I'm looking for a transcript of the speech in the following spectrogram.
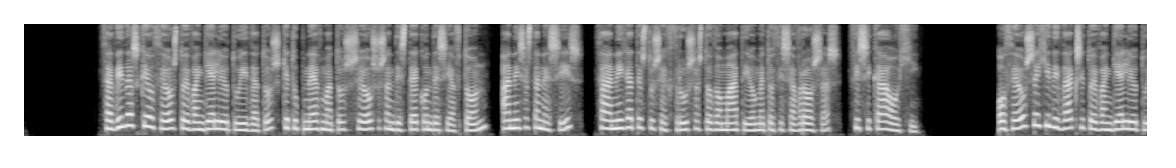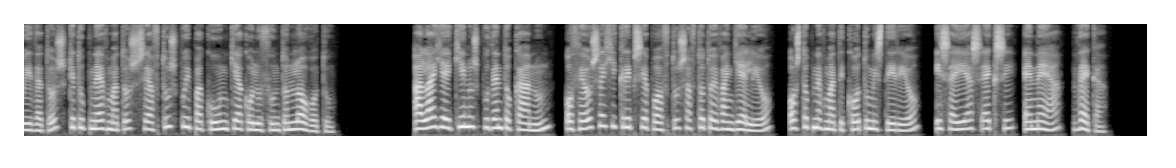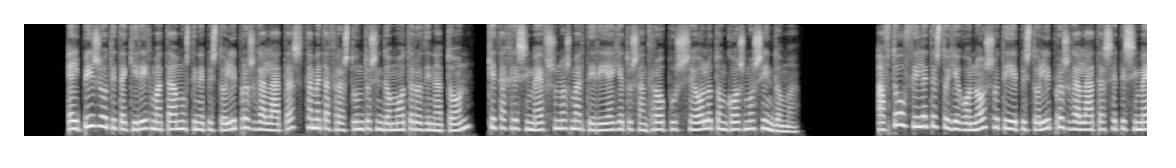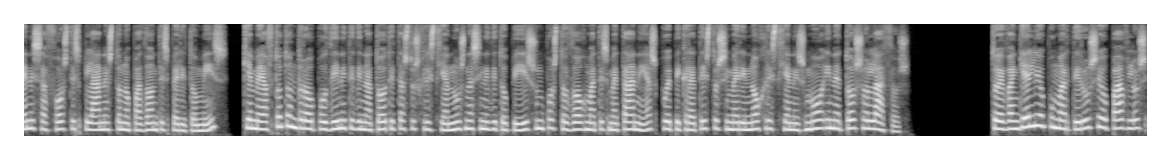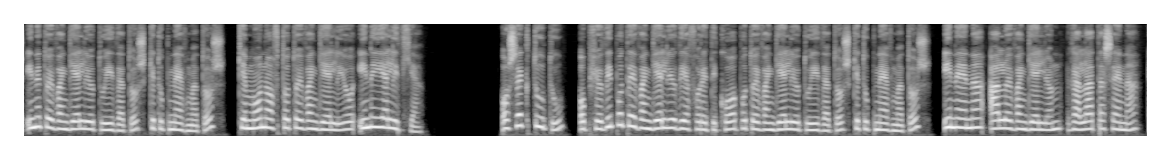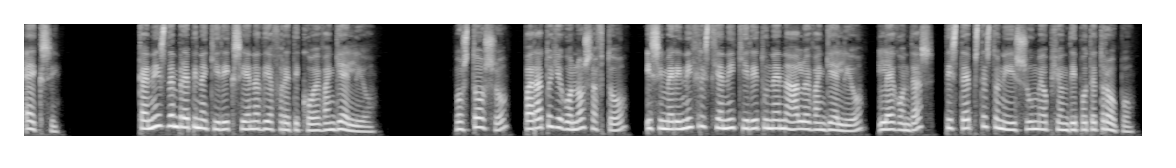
Θα δίδασκε ο Θεός το Ευαγγέλιο του ύδατο και του πνεύματος σε όσους αντιστέκονται σε αυτόν, αν ήσασταν εσείς, θα ανοίγατε στους εχθρούς σας το δωμάτιο με το θησαυρό σας, φυσικά όχι. Ο Θεός έχει διδάξει το Ευαγγέλιο του ύδατο και του πνεύματος σε αυτούς που υπακούουν και ακολουθούν τον λόγο του. Αλλά για εκείνους που δεν το κάνουν, ο Θεός έχει κρύψει από αυτούς αυτό το Ευαγγέλιο, ως το πνευματικό του μυστήριο, Ισαΐας 6, 9, 10. Ελπίζω ότι τα κηρύγματά μου στην επιστολή προς Γαλάτας θα μεταφραστούν το συντομότερο δυνατόν και θα χρησιμεύσουν ως μαρτυρία για τους ανθρώπους σε όλο τον κόσμο σύντομα. Αυτό οφείλεται στο γεγονός ότι η επιστολή προς Γαλάτας επισημαίνει σαφώς τις πλάνες των οπαδών της περιτομής, και με αυτόν τον τρόπο δίνει τη δυνατότητα στους χριστιανούς να συνειδητοποιήσουν πως το δόγμα της μετάνοιας που επικρατεί στο σημερινό χριστιανισμό είναι τόσο λάθος. Το Ευαγγέλιο που μαρτυρούσε ο Παύλος είναι το Ευαγγέλιο του ύδατο και του πνεύματος, και μόνο αυτό το Ευαγγέλιο είναι η αλήθεια. Ω εκ τούτου, οποιοδήποτε Ευαγγέλιο διαφορετικό από το Ευαγγέλιο του ύδατο και του πνεύματος, είναι ένα άλλο Ευαγγέλιον, Γαλάτας 1, 6. Κανείς δεν πρέπει να κηρύξει ένα διαφορετικό Ευαγγέλιο. Ωστόσο, παρά το γεγονός αυτό, οι σημερινοί χριστιανοί κηρύττουν ένα άλλο Ευαγγέλιο, λέγοντας: Πιστέψτε στον Ιησού με οποιονδήποτε τρόπο.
